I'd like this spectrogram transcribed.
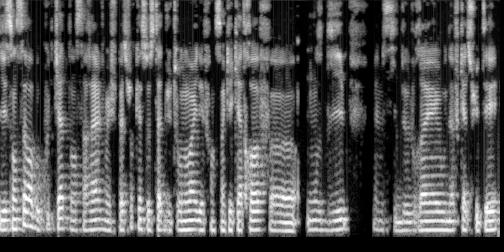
il est censé avoir beaucoup de 4 dans sa range, mais je suis pas sûr qu'à ce stade du tournoi, il défende 5 et 4 off, euh, 11 deep, même s'il devrait, ou 9 4 suité.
